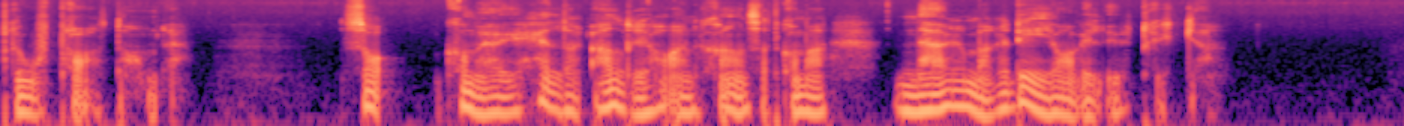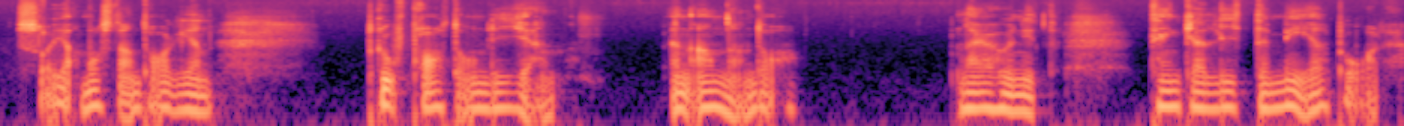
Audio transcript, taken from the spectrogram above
provprata om det, så kommer jag ju heller aldrig ha en chans att komma närmare det jag vill uttrycka. Så jag måste antagligen provprata om det igen en annan dag. När jag hunnit tänka lite mer på det.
